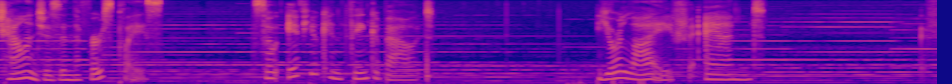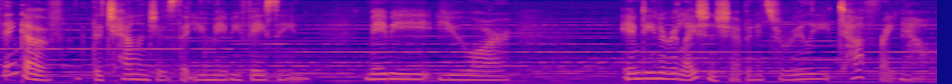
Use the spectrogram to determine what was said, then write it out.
challenges in the first place. So, if you can think about your life and think of the challenges that you may be facing, maybe you are ending a relationship and it's really tough right now.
